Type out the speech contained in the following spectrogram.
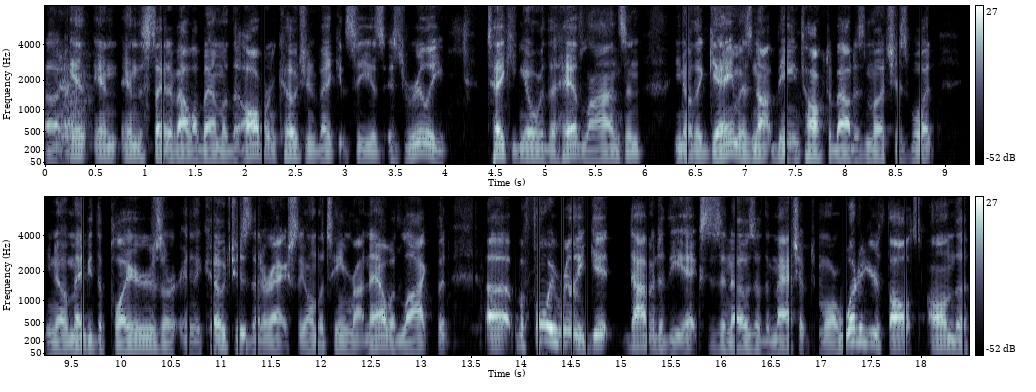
Yeah. in, in in the state of Alabama, the Auburn coaching vacancy is is really taking over the headlines and you know the game is not being talked about as much as what you know maybe the players or and the coaches that are actually on the team right now would like but uh, before we really get dive into the x's and o's of the matchup tomorrow what are your thoughts on the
